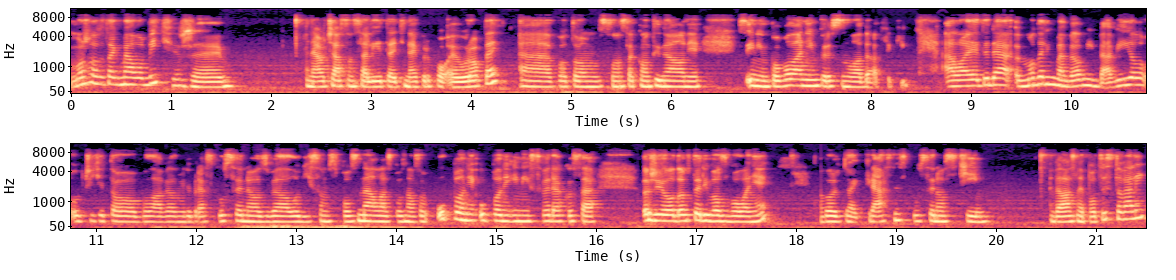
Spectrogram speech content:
možno to tak malo byť, že Naučila som sa lietať najprv po Európe a potom som sa kontinuálne s iným povolaním presunula do Afriky. Ale teda modeling ma veľmi bavil, určite to bola veľmi dobrá skúsenosť, veľa ľudí som spoznala, spoznala som úplne, úplne iný svet, ako sa žilo dovtedy vo zvolenie. Boli to aj krásne skúsenosti, veľa sme pocestovali,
